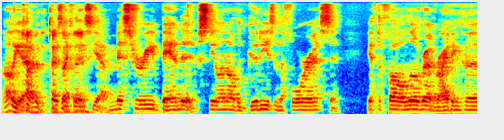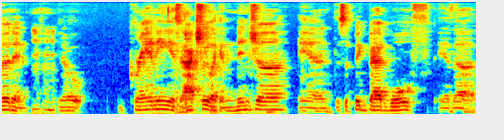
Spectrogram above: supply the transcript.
Oh yeah, Kind of a there's like thing. this yeah mystery bandit stealing all the goodies in the forest, and you have to follow Little Red Riding Hood, and you know Granny is actually like a ninja, and there's a big bad wolf, and uh,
